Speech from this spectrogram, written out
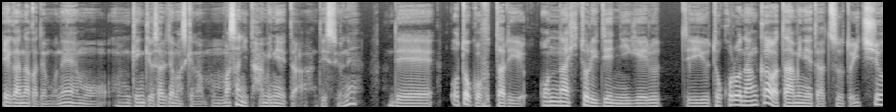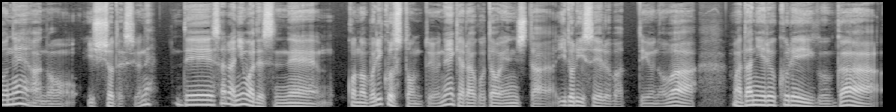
映画の中でもね、もう言及されてますけど、まさにターミネーターですよね。で、男2人、女1人で逃げるっていうところなんかはターミネーター2と一応ね、あの、一緒ですよね。で、さらにはですね、このブリクストンというね、キャラクターを演じたイドリス・エルバっていうのは、まあ、ダニエル・クレイグが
